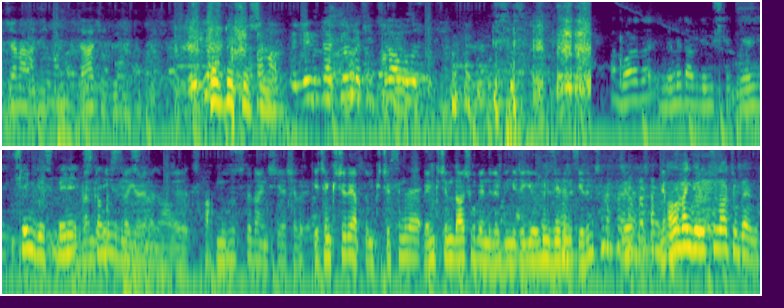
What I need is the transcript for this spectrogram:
Özcan abi de daha çok gözümü tuttu. Çok döküyorsun. ellerini dert görmesin çırak olursun. Abi bu arada Mehmet abi demişken yani şey mi diyorsun beni Ben kıskandın mı ekstra diyorsun? göremedim ama evet. Bak muzlu üstte de aynı şeyi yaşadık. Geçen küçüğü de yaptım. Küçesini de benim küçemi daha çok beğendiler dün gece gördünüz yediniz. Yediniz mi? Yok. Ama ben görüntüsünü daha çok beğendim.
